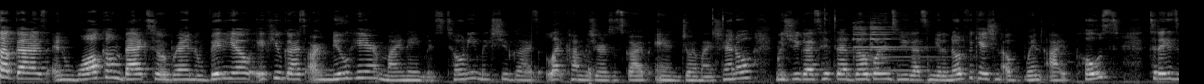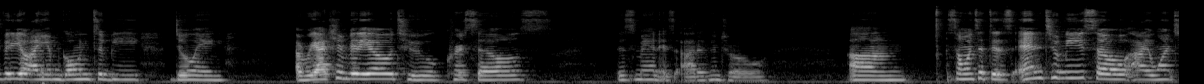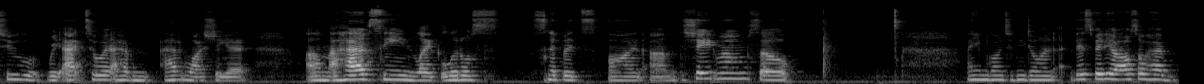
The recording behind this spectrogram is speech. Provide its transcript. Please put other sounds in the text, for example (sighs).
What's up guys and welcome back to a brand new video. If you guys are new here, my name is Toni. Make sure you guys like, comment, share, and subscribe and join my channel. Make sure you guys hit that bell button so you guys can get a notification of when I post. Today's video, I am going to be doing a reaction video to Chris Sails. This man is out of control. Um, someone sent this end to me, so I want to react to it. I haven't I haven't watched it yet. Um, I have seen like little snippets on um, the shade room. So I am going to be doing this video. I also have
